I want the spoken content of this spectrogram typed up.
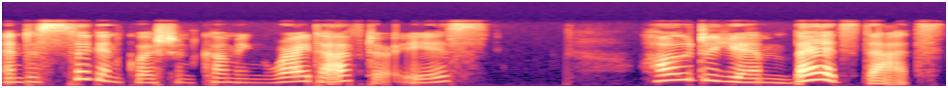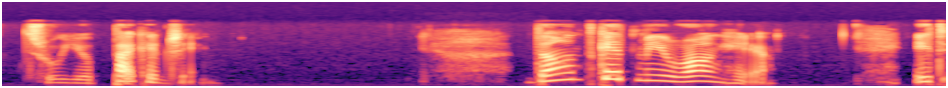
And the second question coming right after is how do you embed that through your packaging? Don't get me wrong here. It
